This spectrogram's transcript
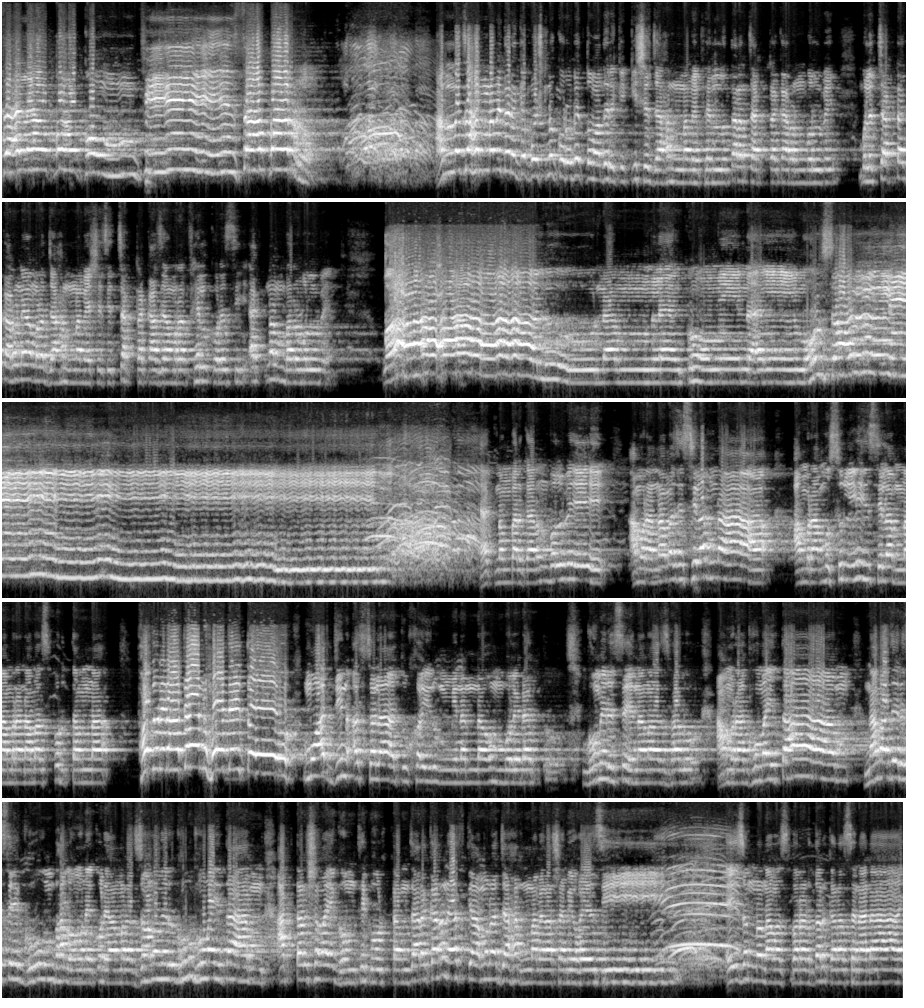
সালাকাকুম ফি সাকার আল্লাহ জাহান্নামীদেরকে প্রশ্ন করবে তোমাদেরকে কিসে জাহান্নামে ফেললো তারা চারটা কারণ বলবে বলে চারটা কারণে আমরা জাহান্নামে এসেছি চারটা কাজে আমরা ফেল করেছি এক নাম্বার বলবে قالوا কারণ বলবে, আমরা নামাজি ছিলাম না, আমরা মুসল্লি ছিলাম না, আমরা নামাজ পড়তাম না। ফজরের আজান হয়ে যেত মুয়াজ্জিন আসসালাতু খায়রুম মিনান নাওম বলে ডাকতো, ঘুমের সে নামাজ ভালো। আমরা ঘুমাইতাম, নামাজের সে ঘুম ভালো মনে করে আমরা জনমের ঘুম ঘুমাইতাম। আটটার সময় ঘুম থেকে উঠতাম, যার কারণে আজকে আমরা জাহান নামের আসামি হয়েছি। এই জন্য নামাজ পড়ার দরকার আছে না নাই?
